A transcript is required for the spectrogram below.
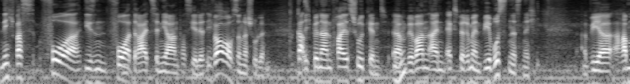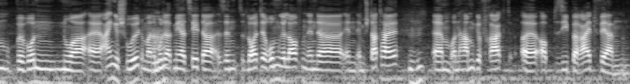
nicht, was vor diesen vor 13 Jahren passiert ist. Ich war auch auf so einer Schule. Krass. Ich bin ein freies Schulkind. Ähm, wir waren ein Experiment. Wir wussten es nicht. Wir, haben, wir wurden nur äh, eingeschult und meine Aha. Mutter hat mir erzählt, da sind Leute rumgelaufen in der, in, im Stadtteil ähm, und haben gefragt, äh, ob sie bereit wären.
